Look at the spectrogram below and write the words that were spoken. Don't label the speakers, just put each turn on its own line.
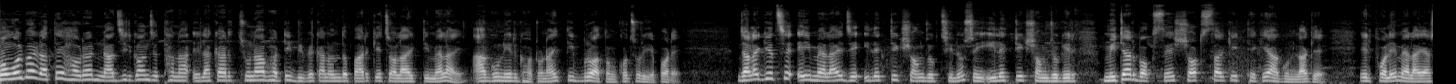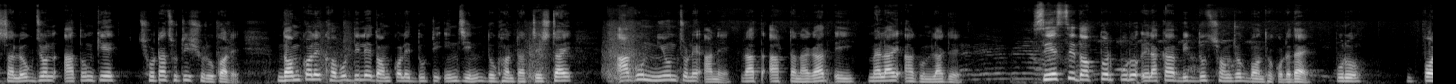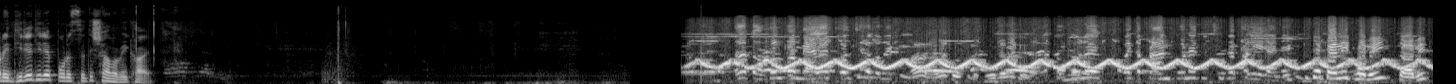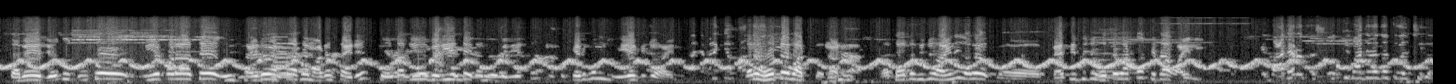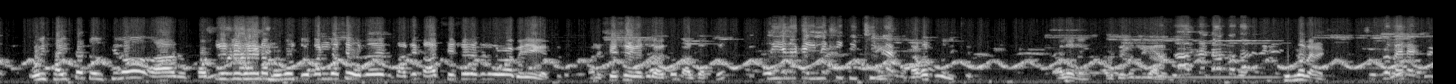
মঙ্গলবার রাতে হাওড়ার নাজিরগঞ্জ থানা এলাকার চুনাভাটি বিবেকানন্দ পার্কে চলা একটি মেলায় আগুনের ঘটনায় তীব্র আতঙ্ক ছড়িয়ে পড়ে। জানা গিয়েছে, এই মেলায় যে ইলেকট্রিক সংযোগ ছিল, সেই ইলেকট্রিক সংযোগের মিটার বক্সে শর্ট সার্কিট থেকে আগুন লাগে। এর ফলে মেলায় আসা লোকজন আতঙ্কে ছোটাছুটি শুরু করে। দমকলে খবর দিলে দমকলের দুটি ইঞ্জিন দু ঘণ্টার চেষ্টায় আগুন নিয়ন্ত্রণে আনে। রাত আটটা নাগাদ এই মেলায় আগুন লাগে। সিএসসি দপ্তর পুরো এলাকা বিদ্যুৎ সংযোগ বন্ধ করে দেয়। পুরো পরে ধীরে ধীরে পরিস্থিতি স্বাভাবিক হয়।
প্যানিক হবেই স্বাভাবিক। তবে যেহেতু দুটো ইয়ে করা আছে ওই সাইডেও একটা আছে মাঠের সাইডে তো ওটা দিয়েও বেরিয়েছে এটা দিয়েও বেরিয়েছে সেরকম ইয়ে কিছু হয়নি।
মানে
তবে হতে পারতো না হতাহত কিছু হয়নি তবে প্যাসিভ কিছু হতে পারতো সেটা হয়নি।
এই তো সত্যি বাজারও তো চলছিল।
ওই সাইডটা চলছিল আর ফর্চুনেটলি এখানে একটা মোমোর দোকান বসে ওদের তাদের কাজ শেষ হয়ে গেছে ওরা বেরিয়ে গেছিল মানে শেষ হয়ে গেছিল হয়তো মালপত্র
ওই এলাকায় ইলেকট্রিক দিচ্ছি না এখন?
পুরো দিচ্ছে। ভালো নেই আর পেছন দিকে আলো শুভ্র ব্যানার্জি।
শুক্র ব্যানার্জি।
